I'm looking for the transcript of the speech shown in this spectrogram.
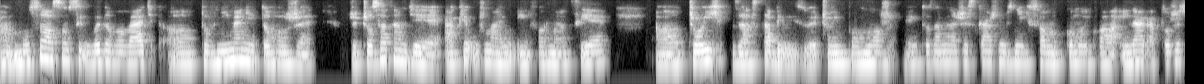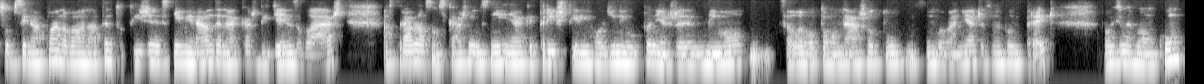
A musela som si uvedomovať uh, to vnímanie toho, že že čo sa tam deje, aké už majú informácie, čo ich zastabilizuje, čo im pomôže. To znamená, že s každým z nich som komunikovala inak a to, že som si naplánovala na tento týždeň s nimi rande na každý deň zvlášť a strávila som s každým z nich nejaké 3-4 hodiny úplne, že mimo celého toho nášho tu fungovania, že sme boli preč, boli sme vonku,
